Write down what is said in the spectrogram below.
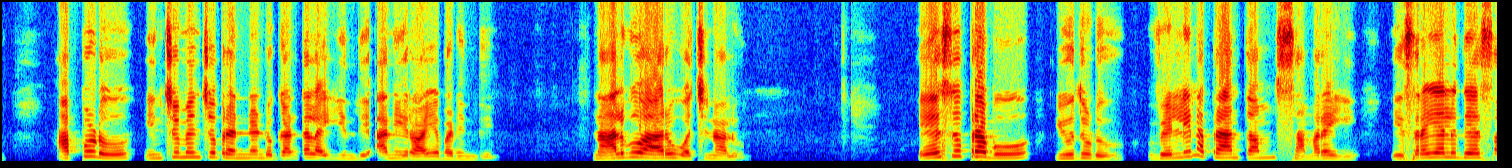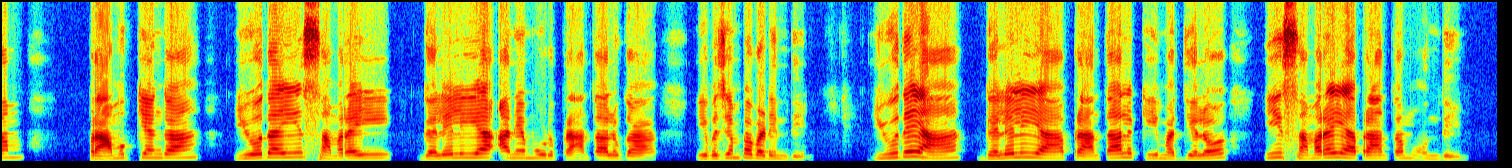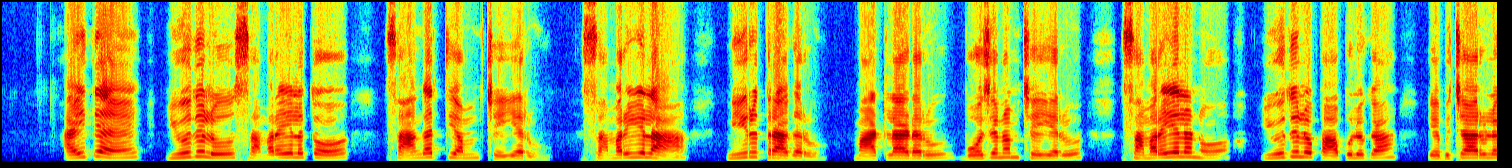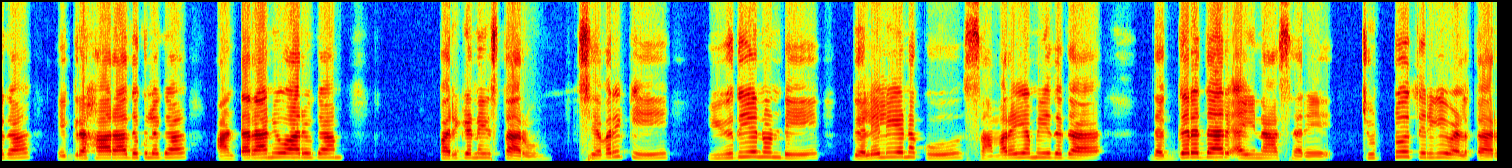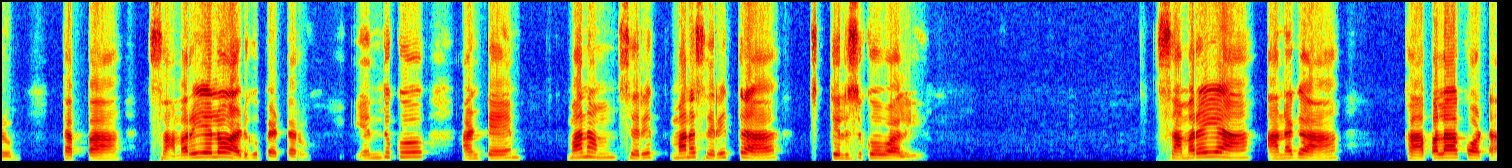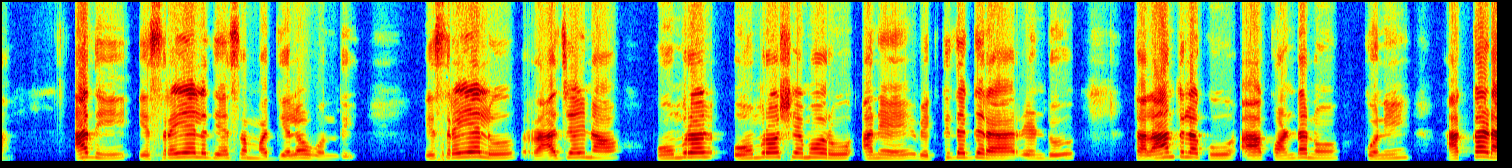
అప్పుడు ఇంచుమించు పన్నెండు గంటలయ్యింది అని రాయబడింది. నాలుగు ఆరు వచనాలు. యేసుప్రభు యూదుడు వెళ్ళిన ప్రాంతం సమరయి ఇస్రయేల్ దేశం ప్రాముఖ్యంగా యూదయి సమరయి గలేలియా అనే మూడు ప్రాంతాలుగా విభజింపబడింది. యూదయ గలేలియా ప్రాంతాలకి మధ్యలో ఈ సమరయ ప్రాంతం ఉంది. అయితే యూదులు సమరయులతో సాంగత్యం చెయ్యరు. సమరయుల నీరు త్రాగరు మాట్లాడరు భోజనం చెయ్యరు. సమరయులను యూదులు పాపులుగా వ్యభిచారులుగా విగ్రహారాధకులుగా అంటరాని వారుగా పరిగణిస్తారు. చివరికి యూదియ నుండి గలిలియనకు సమరయ మీదుగా దగ్గర దారి అయినా సరే చుట్టూ తిరిగి వెళతారు. తప్ప సమరయలో అడుగు పెట్టరు. ఎందుకు అంటే మనం చరి మన చరిత్ర తెలుసుకోవాలి. సమరయ అనగా కాపలా కోట అది ఇస్రయేల్ దేశం మధ్యలో ఉంది. ఇస్రయేలు రాజైన ఓమ్రో ఓమ్రోషెమోరు అనే వ్యక్తి దగ్గర రెండు తలాంతులకు ఆ కొండను కొని అక్కడ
